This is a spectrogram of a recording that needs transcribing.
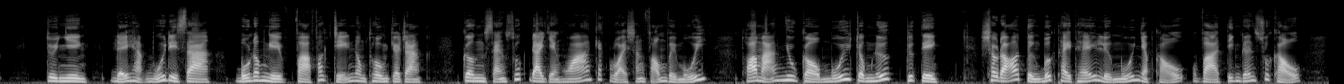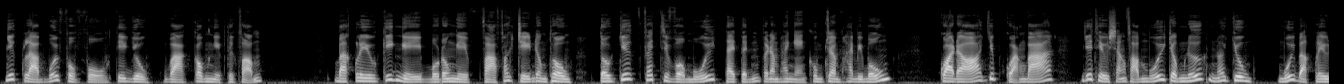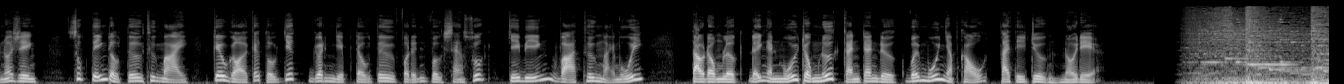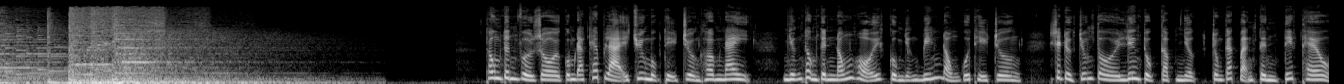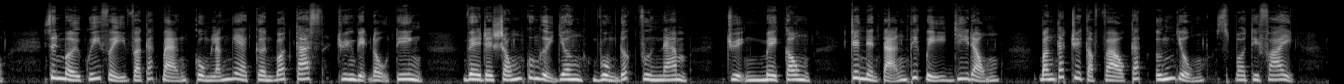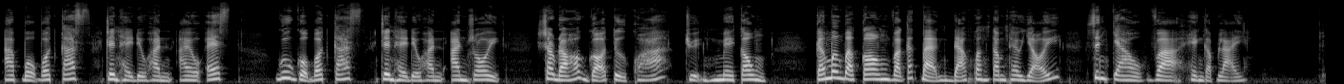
Tuy nhiên, để hạt muối đi xa, Bộ Nông nghiệp và Phát triển Nông thôn cho rằng cần sản xuất đa dạng hóa các loại sản phẩm về muối, thỏa mãn nhu cầu muối trong nước trước tiên. Sau đó từng bước thay thế lượng muối nhập khẩu và tiến đến xuất khẩu, nhất là muối phục vụ tiêu dùng và công nghiệp thực phẩm. Bạc Liêu kiến nghị Bộ Nông nghiệp và Phát triển Nông thôn tổ chức Festival muối tại tỉnh vào năm 2024. Qua đó giúp quảng bá, giới thiệu sản phẩm muối trong nước nói chung, muối Bạc Liêu nói riêng, xúc tiến đầu tư thương mại, kêu gọi các tổ chức doanh nghiệp đầu tư vào lĩnh vực sản xuất, chế biến và thương mại muối, tạo động lực để ngành muối trong nước cạnh tranh được với muối nhập khẩu tại thị trường nội địa. Thông tin vừa rồi cũng đã khép lại chuyên mục thị trường hôm nay. Những thông tin nóng hổi cùng những biến động của thị trường sẽ được chúng tôi liên tục cập nhật trong các bản tin tiếp theo. Xin mời quý vị và các bạn cùng lắng nghe kênh podcast chuyên biệt đầu tiên về đời sống của người dân vùng đất phương Nam, chuyện Mê Công trên nền tảng thiết bị di động bằng cách truy cập vào các ứng dụng Spotify, Apple Podcast trên hệ điều hành iOS, Google Podcast trên hệ điều hành Android, sau đó gõ từ khóa chuyện Mê Công – Cảm ơn bà con và các bạn đã quan tâm theo dõi. Xin chào và hẹn gặp lại.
